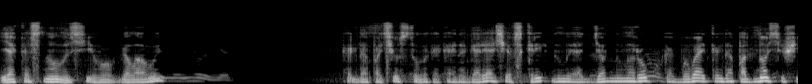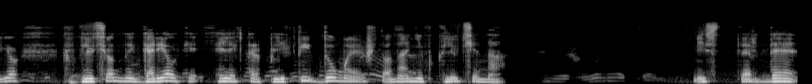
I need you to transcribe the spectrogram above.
Я коснулась его головы, когда почувствовала, какая она горячая, вскрикнула и отдернула руку, как бывает, когда подносишь ее к включенной горелке электроплиты, думая, что она не включена. Мистер Д.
